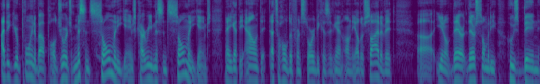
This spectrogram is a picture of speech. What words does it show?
I think your point about Paul George missing so many games, Kyrie missing so many games. Now you got the Allen. That's a whole different story because again, on the other side of it, uh, you know, there there's somebody who's been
